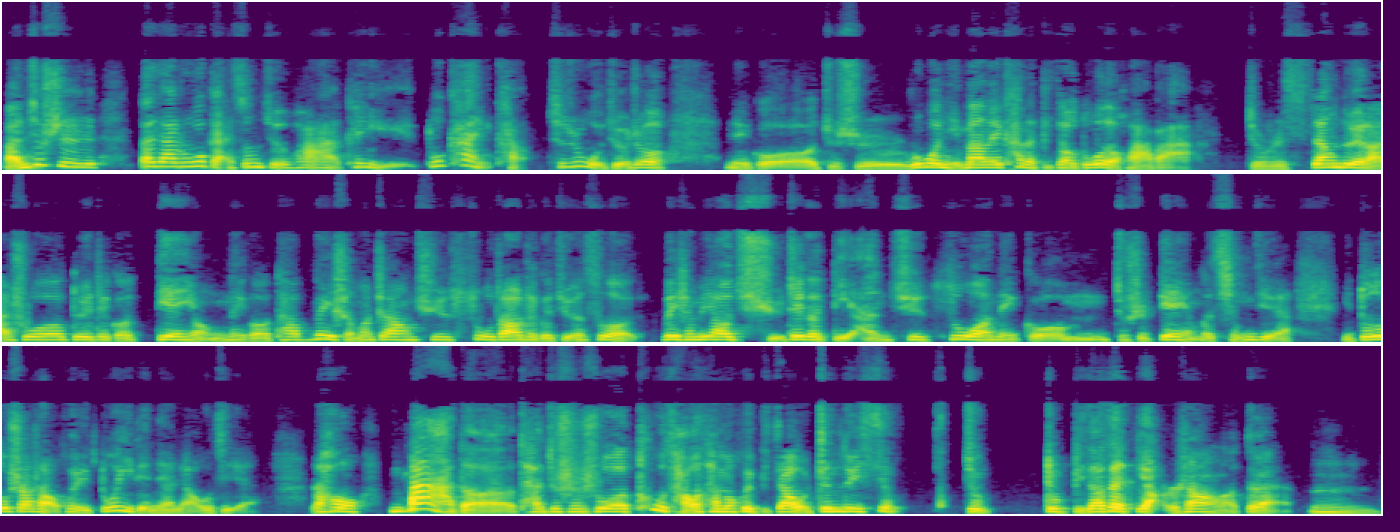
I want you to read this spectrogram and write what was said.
反正就是大家如果感兴趣的话，可以多看一看。其实我觉着那个就是，如果你漫威看的比较多的话吧。就是相对来说，对这个电影那个他为什么这样去塑造这个角色，为什么要取这个点去做那个就是电影的情节，你多多少少会多一点点了解。然后骂的他就是说吐槽他们会比较有针对性，就就比较在点儿上了。对，嗯，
